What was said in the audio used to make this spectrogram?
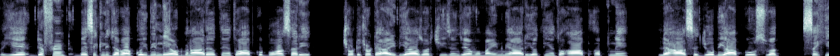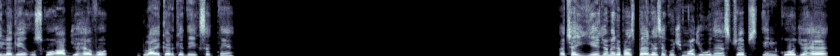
तो ये डिफरेंट बेसिकली जब आप कोई भी लेआउट बना रहे होते हैं तो आपको बहुत सारी छोटे छोटे आइडियाज़ और चीज़ें जो हैं वो माइंड में आ रही होती हैं तो आप अपने लिहाज से जो भी आपको उस वक्त सही लगे, उसको आप जो है वो अप्लाई करके देख सकते हैं। अच्छा ये जो मेरे पास पहले से कुछ मौजूद हैं स्ट्रिप्स, इनको जो है,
